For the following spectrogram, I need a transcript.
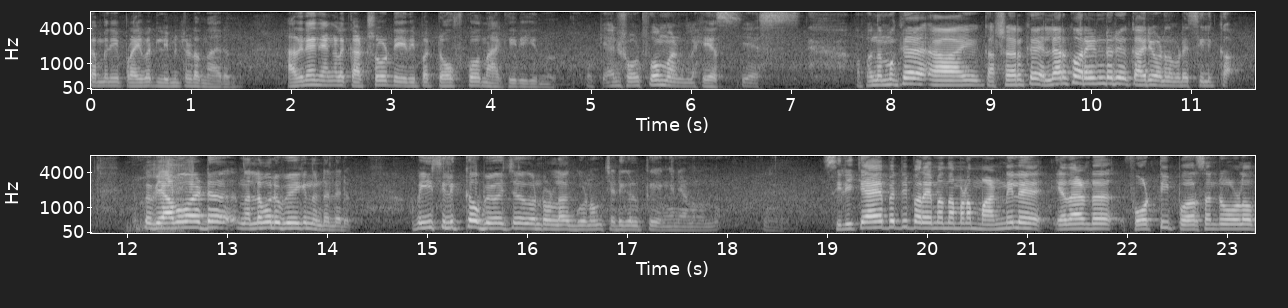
company private limited എന്നായിരുന്നു. അതിനെ ഞങ്ങൾ കട്ട് ഷോട്ട് ചെയ്ത് ഇപ്പോൾ ടോഫ്കോ എന്നാക്കിയിരിക്കുന്നത്. ഓക്കെ അതിന് ഷോർട്ട് ഫോം ആണല്ലേ? യെസ് യെസ് അപ്പം നമുക്ക് കർഷകർക്ക് എല്ലാവർക്കും അറിയേണ്ട ഒരു കാര്യമാണ് നമ്മുടെ സിലിക്ക. ഇപ്പോൾ വ്യാപകമായിട്ട് നല്ലപോലെ ഉപയോഗിക്കുന്നുണ്ട് എല്ലാവരും. അപ്പോൾ ഈ സിലിക്ക ഉപയോഗിച്ചത് കൊണ്ടുള്ള ഗുണം ചെടികൾക്ക് എങ്ങനെയാണെന്ന് സിലിക്കയെ പറ്റി പറയുമ്പോൾ നമ്മുടെ മണ്ണിൽ ഏതാണ്ട് ഫോർട്ടി പെർസെന്റോളം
